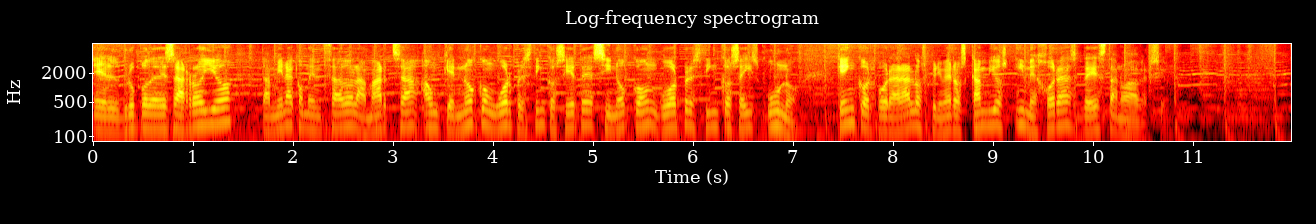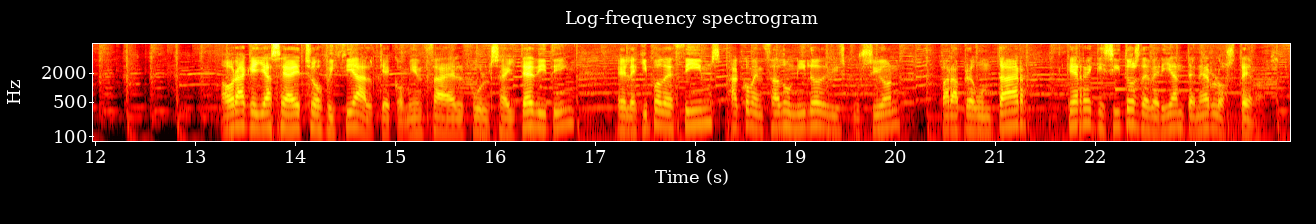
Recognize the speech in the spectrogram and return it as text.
El grupo de desarrollo también ha comenzado la marcha, aunque no con WordPress 5.7, sino con WordPress 5.6.1 que incorporará los primeros cambios y mejoras de esta nueva versión. Ahora que ya se ha hecho oficial que comienza el full site editing, el equipo de Themes ha comenzado un hilo de discusión para preguntar qué requisitos deberían tener los temas.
